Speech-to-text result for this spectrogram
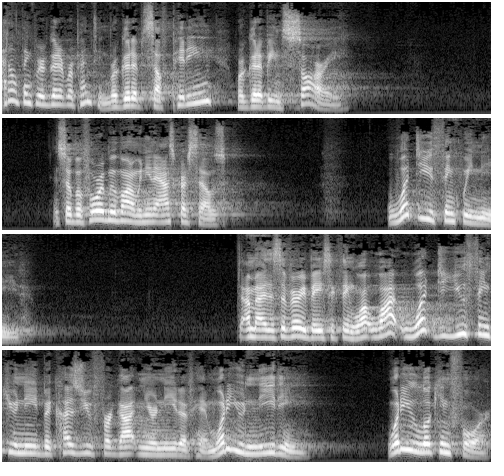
I don't think we're good at repenting. We're good at self pitying, we're good at being sorry. And so before we move on, we need to ask ourselves what do you think we need? I mean, it's a very basic thing. What, what, what do you think you need because you've forgotten your need of Him? What are you needing? What are you looking for?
